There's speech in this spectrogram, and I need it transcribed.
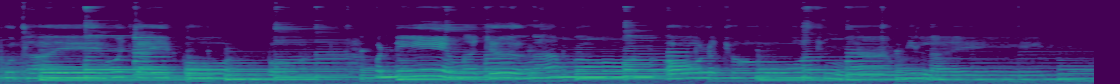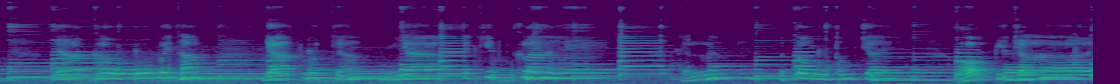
ผู้ไทยหัวใจปนปนวันนี้มาเจองามงอนอรชนช่างงามวิไลอยากเข้าไปทัก อยากรู้จัก อยากจะคิดใกล้จะเล้วก็ต้องทำใจ เพราะพี่ชาย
